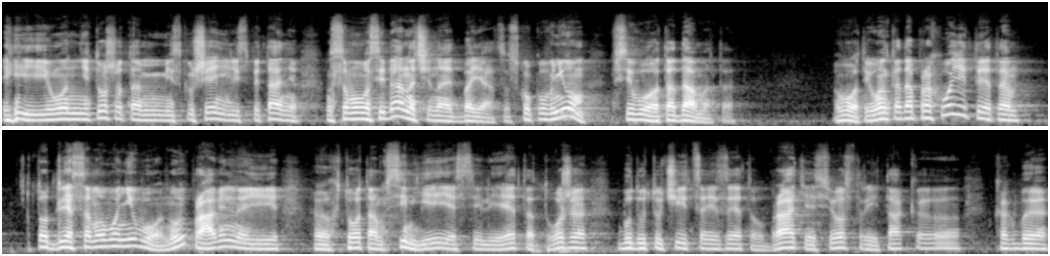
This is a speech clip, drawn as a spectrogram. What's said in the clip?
И он не то, что там искушение или испытание, он самого себя начинает бояться, сколько в нем всего от Адама-то. Вот. И он, когда проходит это, то для самого него, ну и правильно, и э, кто там в семье есть или это, тоже будут учиться из этого, братья, сестры, и так э, как бы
